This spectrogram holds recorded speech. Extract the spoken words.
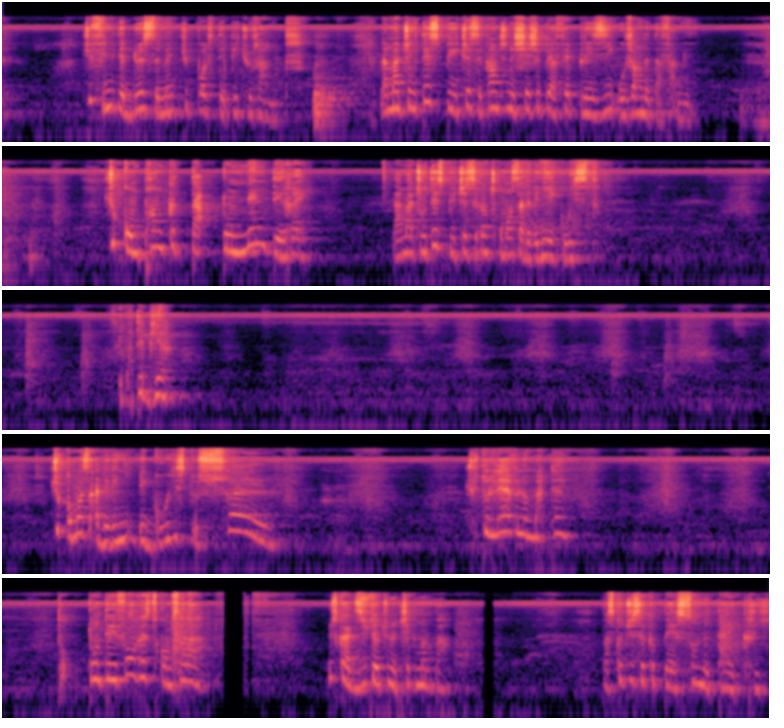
Tu finis tes deux semaines, tu portes tes pieds, tu rentres. La maturité spirituelle, c'est quand tu ne cherches plus à faire plaisir aux gens de ta famille. Tu comprends que ton intérêt la maturité spirituelle, c'est quand tu commences à devenir égoïste. Écoutez bien. Commences à devenir égoïste seul. Tu te lèves le matin. Ton, téléphone reste comme ça là. Jusqu'à 18h, tu ne checkes même pas. Parce que tu sais que personne ne t'a écrit.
